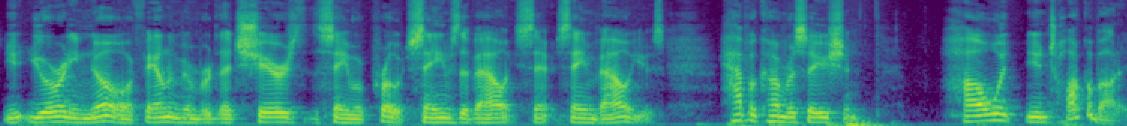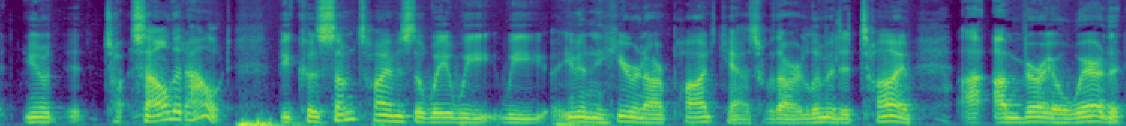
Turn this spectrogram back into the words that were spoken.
you, you already know, a family member that shares the same approach, same, the val- same values. Have a conversation how would you talk about it? You know, t- sound it out because sometimes the way we we even here in our podcast with our limited time, I, am very aware that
